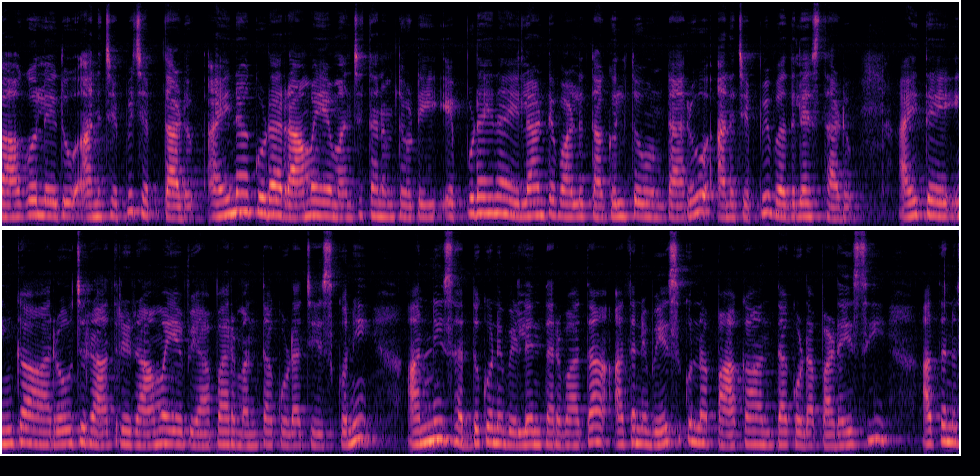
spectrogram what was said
బాగోలేదు అని చెప్పి చెప్తాడు. అయినా కూడా రామయ్య మంచితనంతో ఎప్పుడైనా ఇలాంటి వాళ్ళు తగులుతూ ఉంటారు అని చెప్పి వదిలేస్తాడు. అయితే ఇంకా ఆ రోజు రాత్రి రామయ్య వ్యాపారం అంతా కూడా చేసుకొని అన్నీ సర్దుకొని వెళ్ళిన తర్వాత అతను వేసుకున్న పాక అంతా కూడా పడేసి అతను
